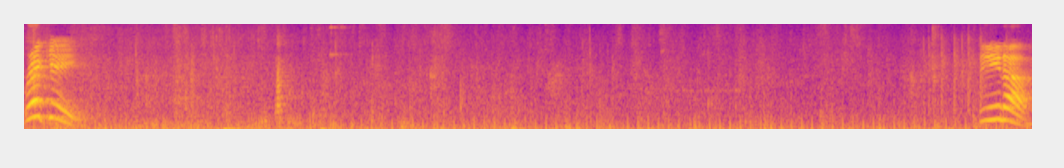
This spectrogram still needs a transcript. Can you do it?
Riki. Dina.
